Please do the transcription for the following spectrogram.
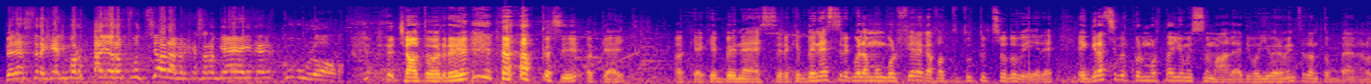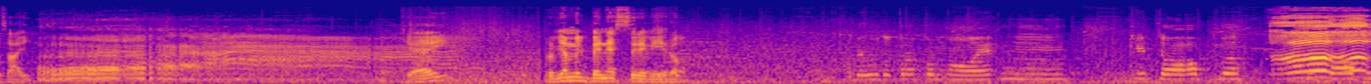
Per essere che il mortaio non funziona perché sono gay nel culo! Ciao Torre. Così, ok. Ok, che benessere, che benessere quella mongolfiera che ha fatto tutto il suo dovere. E grazie per quel mortaio messo male, eh, ti voglio veramente tanto bene, lo sai? Ok. Proviamo il benessere vero. Ho bevuto troppo moe. Mm, che top! Ah,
